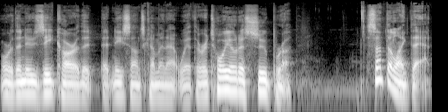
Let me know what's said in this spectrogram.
or the new Z car that, that Nissan's coming out with, or a Toyota Supra, something like that.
